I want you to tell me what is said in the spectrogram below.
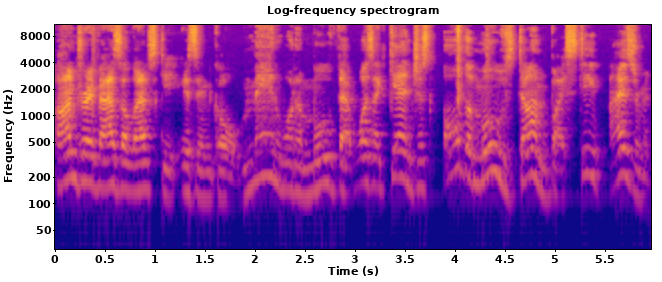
Andrei Vasilevskiy is in goal. Man, what a move that was. Again, just all the moves done by Steve Yzerman.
